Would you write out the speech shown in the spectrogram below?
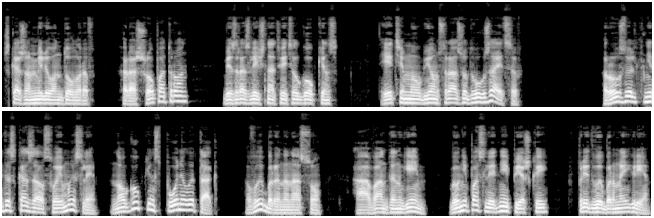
скажем, миллион долларов. Хорошо, патрон, безразлично ответил Гопкинс. Этим мы убьем сразу двух зайцев. Рузвельт не досказал свои мысли, но Гопкинс понял и так. Выборы на носу, а Ванденгейм был не последней пешкой в предвыборной игре.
